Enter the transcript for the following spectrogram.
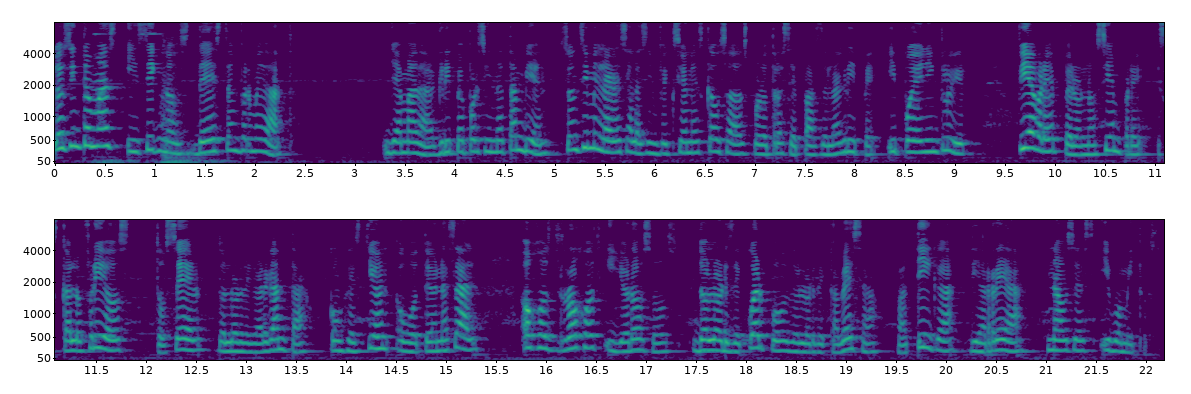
Los síntomas y signos de esta enfermedad, llamada gripe porcina también, son similares a las infecciones causadas por otras cepas de la gripe y pueden incluir Fiebre, pero no siempre, escalofríos, toser, dolor de garganta, congestión o goteo nasal, ojos rojos y llorosos, dolores de cuerpo, dolor de cabeza, fatiga, diarrea, náuseas y vómitos.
